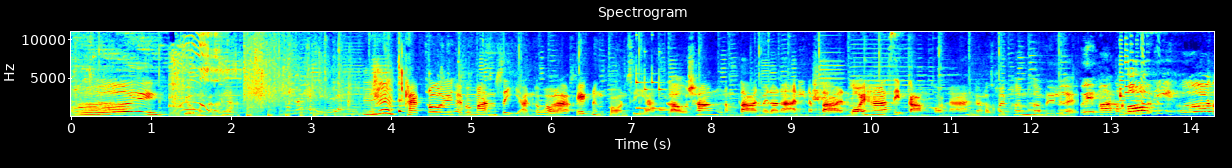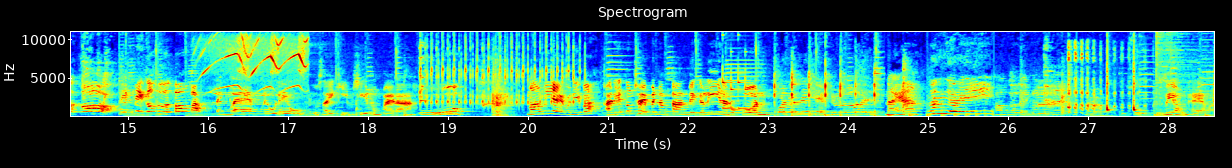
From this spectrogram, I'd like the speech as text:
เฮ้ยเยอะเหมือนกันนะเนี่ยอืมแครกเกอร์นี่ใช้ประมาณ 4 อันก็พอละเค้ก1ปอนด์4อัน เราช่างน้ำตาลไว้แล้วนะ อันนี้น้ำตาล 150 กรัมก่อนนะ เดี๋ยวเราจะค่อยเพิ่มเพิ่มไปเรื่อยๆเฮ้ย มาตะกร้อนี่เออตะกร้อเทคนิคก็คือต้องปั่นแรงๆ เร็วๆ กูใส่ครีมชีสลงไปนะโอ้โห มาไม่ใหญ่กว่านี้ปะอันนี้ต้องใช้เป็นน้ำตาลเบเกอรี่นะทุกคน วันนั้นยังเห็นอยู่เลย ไหนอะนั่นไงเข้ากันเลยมาอ่าสูตรดูไม่ยอมแพ้มา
